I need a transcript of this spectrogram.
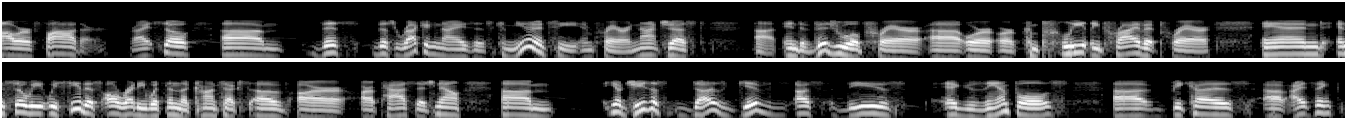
our Father right? So um, this this recognizes community in prayer, and not just uh, individual prayer uh, or or completely private prayer. And and so we, we see this already within the context of our our passage. Now, um, you know, Jesus does give us these examples uh, because uh, I think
